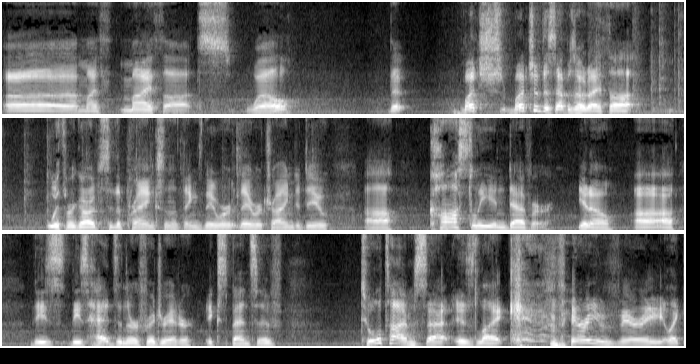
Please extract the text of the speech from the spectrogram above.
Uh, my my thoughts. Well, much much of this episode, I thought, with regards to the pranks and the things they were they were trying to do, uh, costly endeavor. You know, uh, these these heads in the refrigerator expensive. Tool Time set is like very very like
